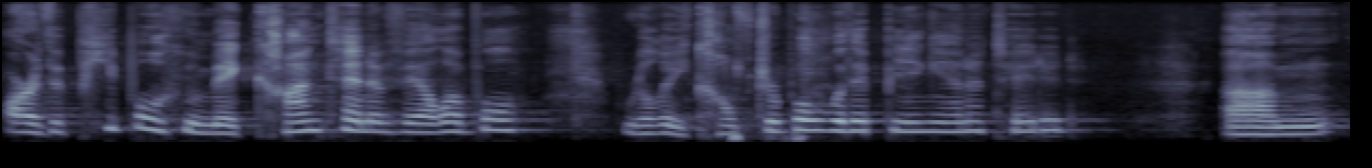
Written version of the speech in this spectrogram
Are the people who make content available really comfortable with it being annotated? Um,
